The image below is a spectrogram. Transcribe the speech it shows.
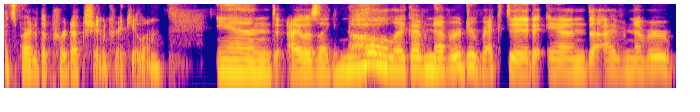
it's part of the production curriculum. And I was like, no, like I've never directed and I've never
